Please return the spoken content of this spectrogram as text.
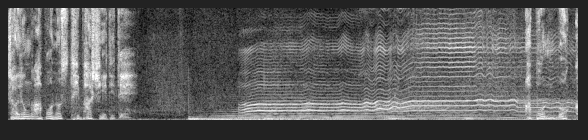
স্বয়ং আপন অস্থি ভাসিয়ে দিতে। আপন মোক্ষ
